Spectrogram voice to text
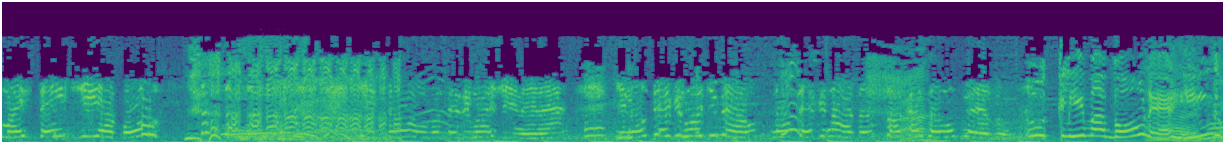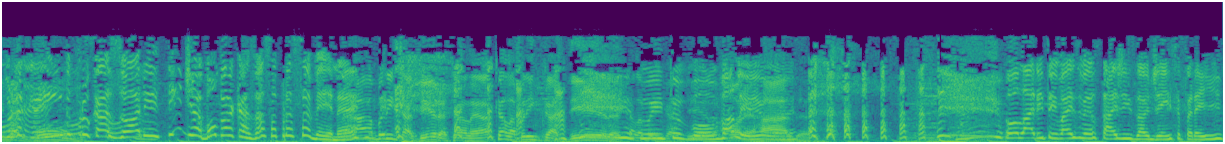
mas tem dia bom. então, vocês imaginem, né? Que não teve lua de mel, não teve nada, só Ah. casamos mesmo. O clima bom, né? indo, clima pra, bom. indo pro casório. E Tem dia bom para casar só pra saber, né? Ah, brincadeira, aquela, aquela brincadeira. Aquela Muito brincadeira bom, valeu. Ô, Lari, tem mais mensagens da audiência por aí?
